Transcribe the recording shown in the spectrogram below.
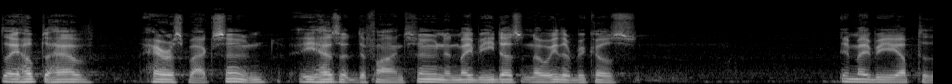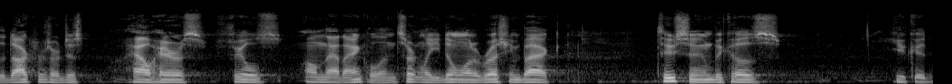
they hope to have Harris back soon. He has it defined soon, and maybe he doesn't know either because it may be up to the doctors or just how Harris feels on that ankle. And certainly you don't want to rush him back too soon because you could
